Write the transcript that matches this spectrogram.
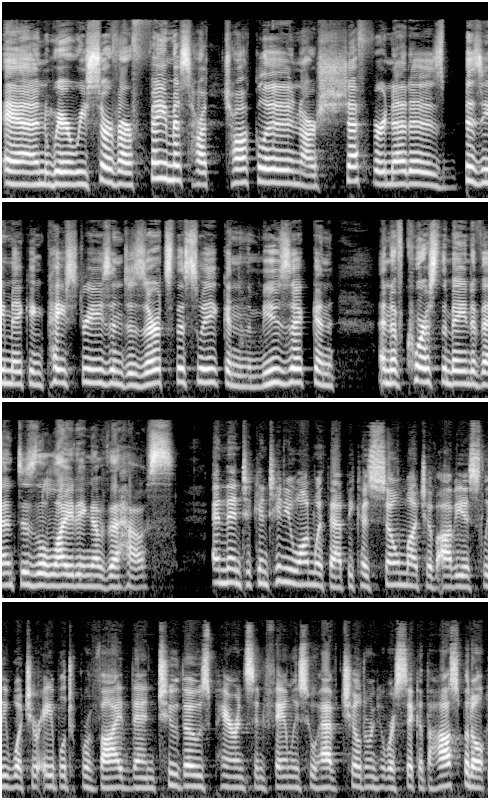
and where we serve our famous hot chocolate and our chef Vernetta is busy making pastries and desserts this week and the music and and of course the main event is the lighting of the house. And then to continue on with that, because so much of obviously what you're able to provide then to those parents and families who have children who are sick at the hospital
